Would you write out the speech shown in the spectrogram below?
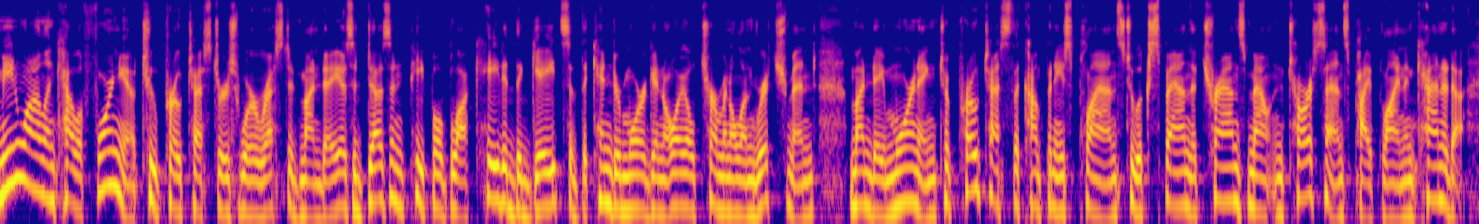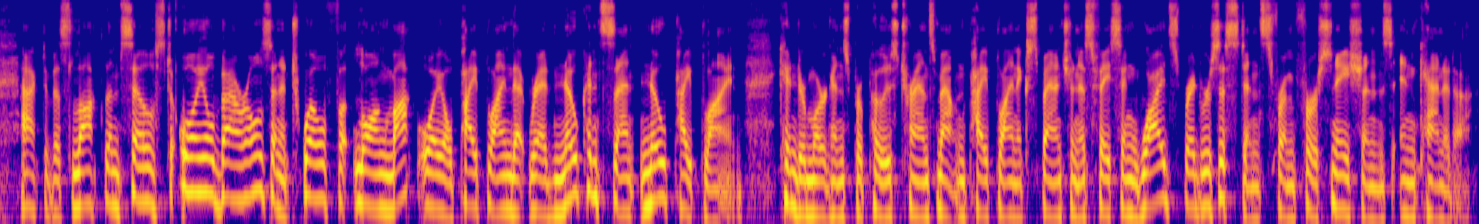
Meanwhile, in California, two protesters were arrested Monday as a dozen people blockaded the gates of the Kinder Morgan oil terminal in Richmond Monday morning to protest the company's plans to expand the Trans Mountain tar sands pipeline in Canada. Activists locked themselves to oil barrels and a 12-foot-long mock oil pipeline that read, no consent, no pipeline. Kinder Morgan's proposed Trans Mountain pipeline expansion is facing widespread resistance from First Nations in Canada.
